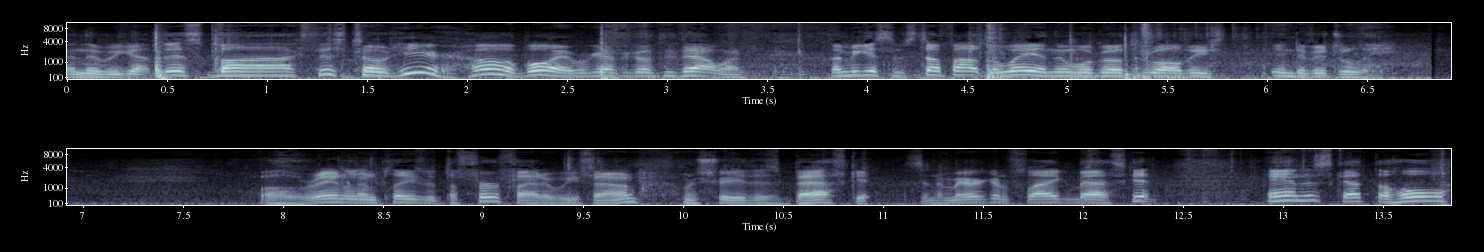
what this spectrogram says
And then we got this box, this tote here. Oh boy, we're gonna have to go through that one. Let me get some stuff out of the way and then we'll go through all these individually. Well, Randolin plays with the fur fighter we found. I'm gonna show you this basket. It's an American flag basket and it's got the whole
